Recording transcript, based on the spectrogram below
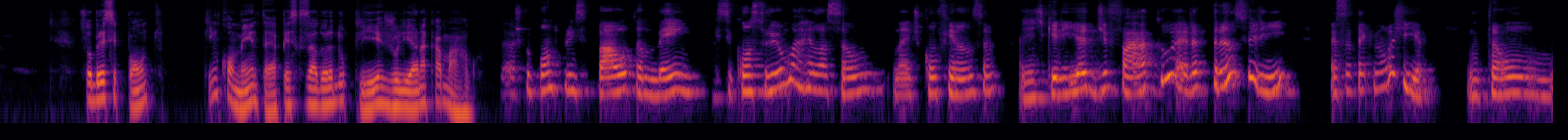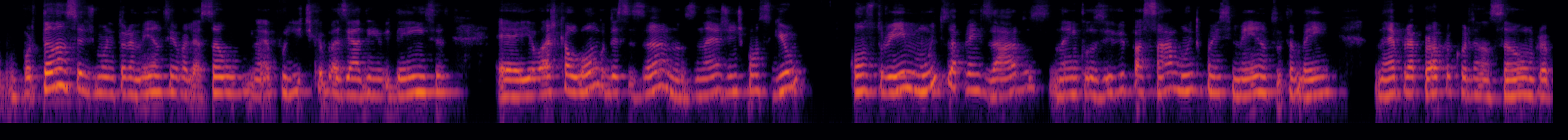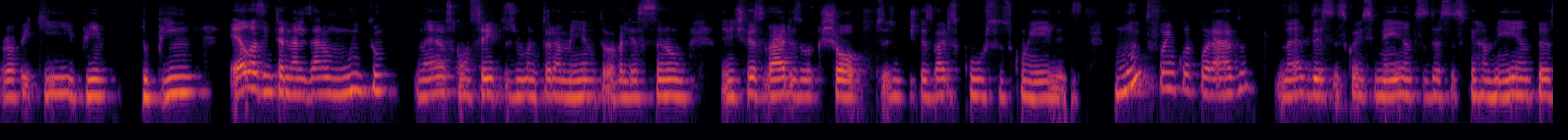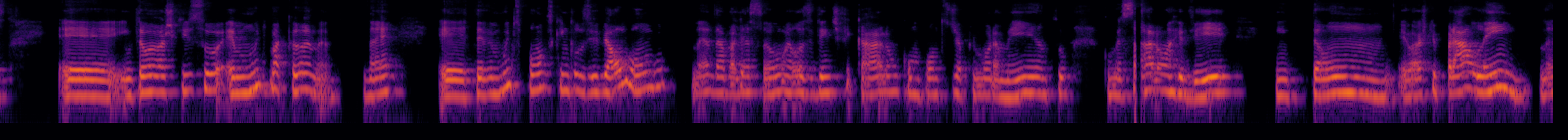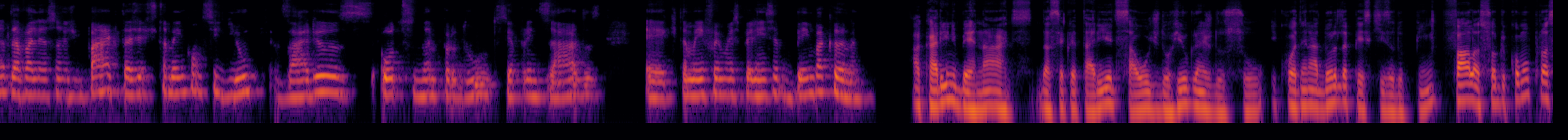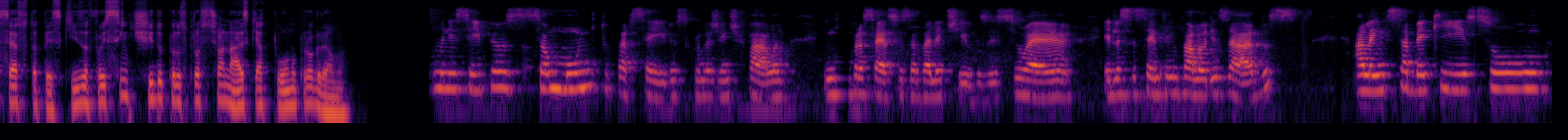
Sobre esse ponto, quem comenta é a pesquisadora do CLEAR, Juliana Camargo. Eu acho que o ponto principal também é que se construiu uma relação né, de confiança. A gente queria, de fato, era transferir essa tecnologia. Então, importância de monitoramento e avaliação, né, política baseada em evidências. É, eu acho que ao longo desses anos, né, a gente conseguiu construir muitos aprendizados, né, inclusive passar muito conhecimento também, né, para a própria coordenação, para a própria equipe do PIN. Elas internalizaram muito né, os conceitos de monitoramento, avaliação. A gente fez vários workshops, a gente fez vários cursos com eles. Muito foi incorporado, né, desses conhecimentos, dessas ferramentas. É, então, eu acho que isso é muito bacana, né? É, teve muitos pontos que, inclusive, ao longo né, da avaliação, elas identificaram como pontos de aprimoramento, começaram a rever. Então, eu acho que para além né, da avaliação de impacto, a gente também conseguiu vários outros né, produtos e aprendizados, é, que também foi uma experiência bem bacana. A Karine Bernardes, da Secretaria de Saúde do Rio Grande do Sul e coordenadora da pesquisa do PIN, fala sobre como o processo da pesquisa foi sentido pelos profissionais que atuam no programa. Os municípios são muito parceiros quando a gente fala em processos avaliativos. Isso é eles se sentem valorizados, além de saber que isso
